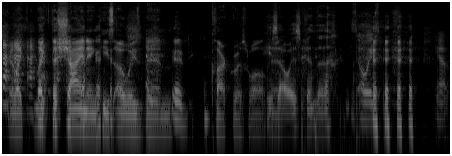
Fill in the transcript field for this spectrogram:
Or like like The Shining, he's always been and, Clark Griswold. He's yeah. always been the He's always. Yep.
